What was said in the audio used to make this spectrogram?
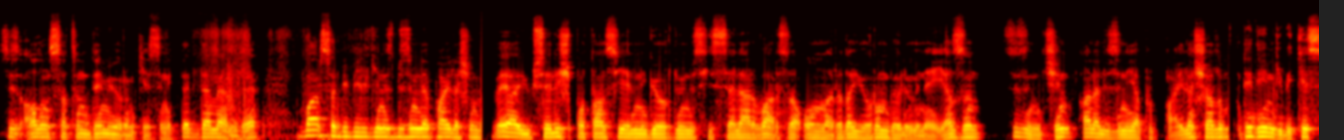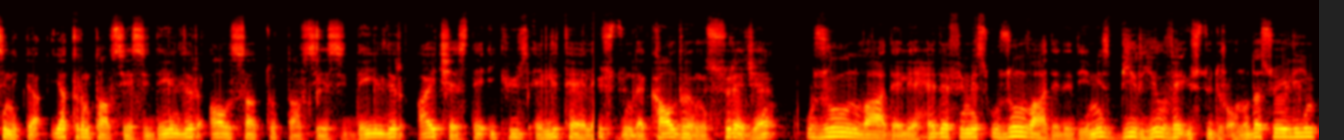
Siz alın satın demiyorum kesinlikle demem de. Varsa bir bilginiz bizimle paylaşın veya yükseliş potansiyelini gördüğünüz hisseler varsa onları da yorum bölümüne yazın. Sizin için analizini yapıp paylaşalım. Dediğim gibi kesinlikle yatırım tavsiyesi değildir. Al sat tut tavsiyesi değildir. iChess'te 250 TL üstünde kaldığımız sürece uzun vadeli hedefimiz uzun vade dediğimiz bir yıl ve üstüdür. Onu da söyleyeyim.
